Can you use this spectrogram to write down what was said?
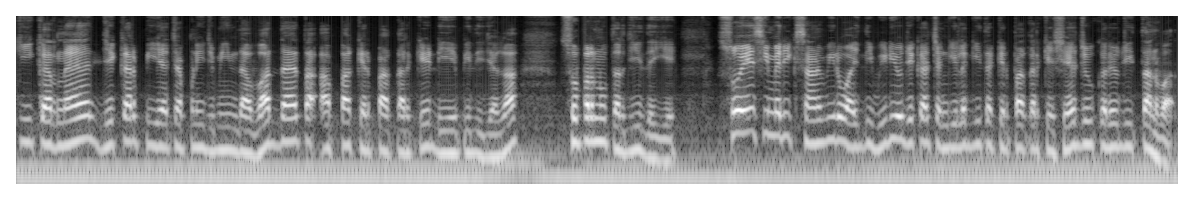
ਕੀ ਕਰਨਾ ਹੈ? ਜੇਕਰ ਪੀਐਚ ਆਪਣੀ ਜ਼ਮੀਨ ਦਾ ਵੱਧ ਹੈ, ਤਾਂ ਆਪਾਂ ਕਿਰਪਾ ਕਰਕੇ ਡੀਏਪੀ ਦੀ ਜਗ੍ਹਾ ਸੁਪਰ ਨੂੰ ਤਰਜੀਹ ਦਈਏ। ਸੋ ਇਹ ਸੀ ਮੇਰੀ ਕਿਸਾਨ ਵੀਰੋ ਅੱਜ ਦੀ ਵੀਡੀਓ ਜੇਕਰ ਚੰਗੀ ਲੱਗੀ ਤਾਂ ਕਿਰਪਾ ਕਰਕੇ ਸ਼ੇਅਰ ਜ਼ਰੂਰ ਕਰਿਓ ਜੀ। ਧੰਨਵਾਦ।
